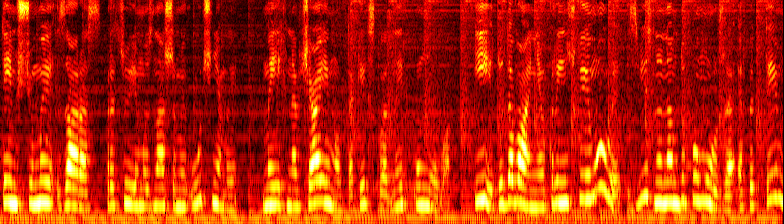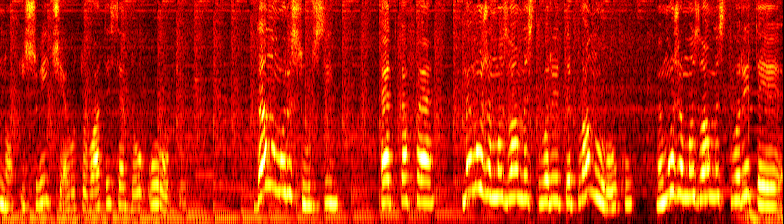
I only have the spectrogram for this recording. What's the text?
тим, що ми зараз працюємо з нашими учнями, ми їх навчаємо в таких складних умовах. І додавання української мови, звісно, нам допоможе ефективно і швидше готуватися до уроків. В даному ресурсі EdCafe ми можемо з вами створити план уроку, ми можемо з вами створити е,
